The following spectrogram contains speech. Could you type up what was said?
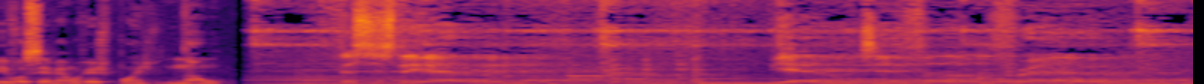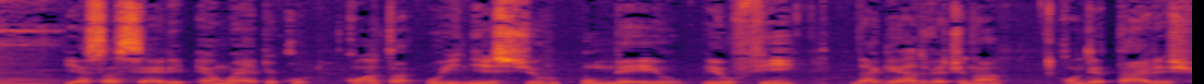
E você mesmo responde: não. This is the end, beautiful friend. E essa série é um épico, conta o início, o meio e o fim da Guerra do Vietnã com detalhes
